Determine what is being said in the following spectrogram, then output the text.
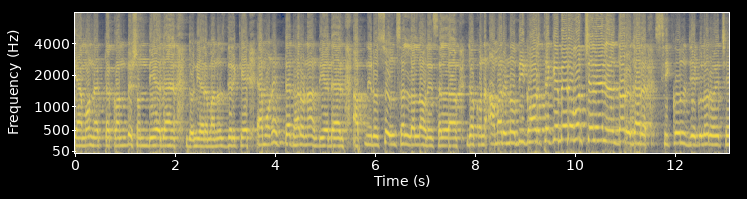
কেমন একটা কনভেশন দিয়ে দেন? দুনিয়ার মানুষদেরকে এমন একটা ধারণা দিয়ে দেন? আপনি রসুল সাল্লাহ সাল্লাম যখন আমার নবী ঘর থেকে বের হচ্ছিলেন, দরজার শিকল যেগুলো রয়েছে,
